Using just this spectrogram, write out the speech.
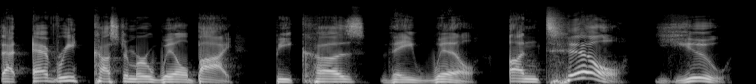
that every customer will buy because they will until you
